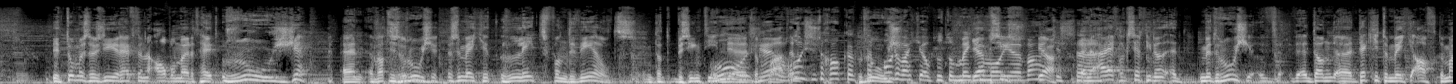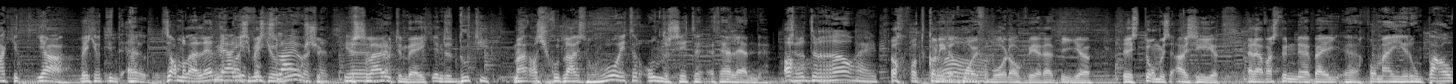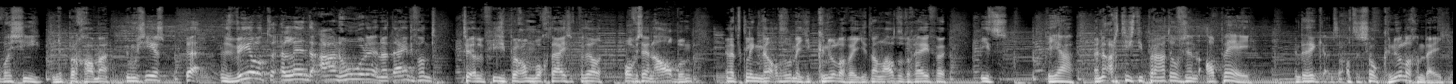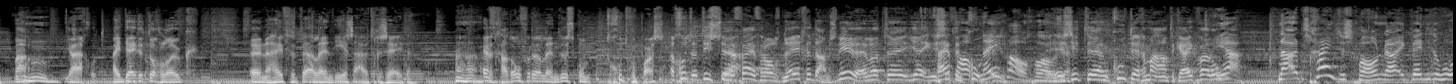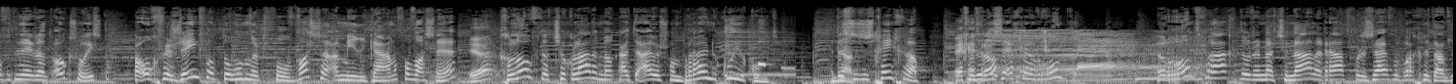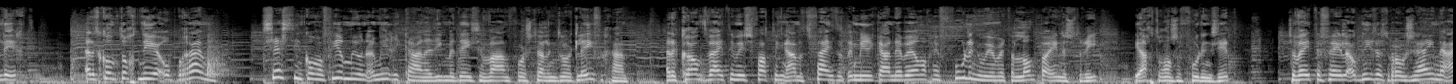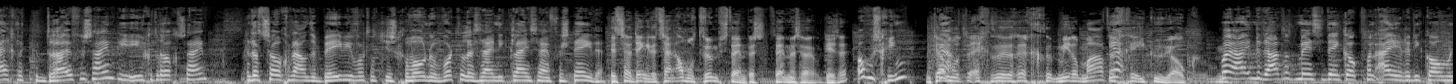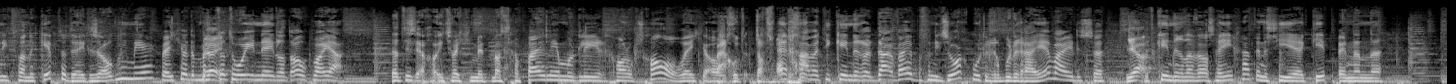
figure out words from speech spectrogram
Dit Thomas Azier heeft een album met het heet Rouge. En wat is Rouge? Dat is een beetje het leed van de wereld. Dat bezingt hij in de, de plaat. Rouge is toch ook dat poeder wat je opdoet om een beetje mooie wangetjes... Ja. En eh, eigenlijk zegt hij dan, eh, met rouge, eh, dan dek je het een beetje af. Dan maak je het, ja, weet je wat, het, is allemaal ellende. Maar als je een beetje rouge, ja. een beetje. En dat doet hij. Maar als je goed luistert, hoor je het eronder zitten, het ellende. de, de rauwheid. Och, wat kan hij dat Oh. mooi verwoorden ook weer, hè, die, eh, deze Thomas Azier. En hij was toen eh, bij, eh voor mij Jeroen Pauw was hij in het programma. Toen moest hij eerst de, de wereld ellende aanhoren. En aan het einde van het televisieprogramma mocht hij vertellen over zijn album. En dat klinkt dan altijd een beetje knullig, weet je. Dan altijd nog even iets, ja, een artiest die praat over zijn LP. En dat denk ik, het is altijd zo knullig een beetje. Maar ja, goed, hij deed het toch leuk. En hij heeft het ellende eerst uitgezeten. En het gaat over ellende, dus het komt goed van pas. En goed, het is eh, Ja. vijf voor half negen, dames en heren. En wat, eh, jij, Vijf een half koe- negen al gewoon, Er zit eh, een koe tegen me aan te kijken. Waarom? Ja, nou het schijnt dus gewoon, nou, ik weet niet of het in Nederland ook zo is... maar ongeveer 7 op de 100 volwassen Amerikanen, volwassen hè... Ja? gelooft dat chocolademelk uit de uiers van bruine koeien komt. En dat Ja. is dus geen grap. Echt geen het grap? is echt een, rond, een rondvraag door de Nationale Raad voor de Zuivel bracht dit aan het licht. En het komt toch neer op ruim 16,4 miljoen Amerikanen... die met deze waanvoorstelling door het leven gaan. En de krant wijt de misvatting aan het feit dat Amerikanen... hebben helemaal geen voeling meer met de landbouwindustrie... die achter onze voeding zit. Zo weten velen ook niet dat rozijnen eigenlijk druiven zijn... die ingedroogd zijn. En dat zogenaamde babyworteltjes gewone wortelen zijn... die klein zijn versneden. Dit zou denken, dit zijn allemaal Trump-stemmers, dit, hè? Oh, misschien. Het is allemaal echt, eh, echt middelmatig IQ ook. Maar ja, inderdaad, want mensen denken ook van eieren... die komen niet van de kip, dat weten ze ook niet meer. Weet je, dat, Nee. dat hoor je in Nederland ook. Maar ja, Dat is echt wel iets wat je met maatschappijleer moet leren. Gewoon op school, weet je ook. Maar goed, dat is en ik ga goed- met die kinderen... Daar, wij hebben van die zorgboerderijen... waar je dus Ja. met kinderen dan wel eens heen gaat. En dan zie je kip en dan... eh,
